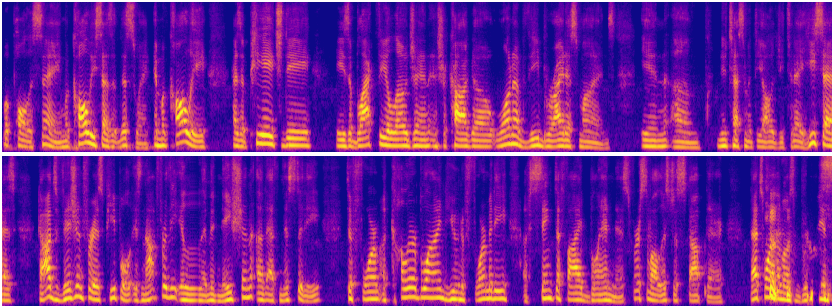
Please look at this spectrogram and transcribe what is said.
what Paul is saying. McCaulley says it this way. And McCaulley has a PhD. He's a black theologian in Chicago, one of the brightest minds. In um, New Testament theology today. He says God's vision for his people is not for the elimination of ethnicity to form a colorblind uniformity of sanctified blandness. First of all, let's just stop there. That's one of the most brilliant sentences.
